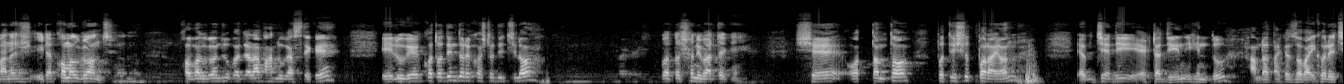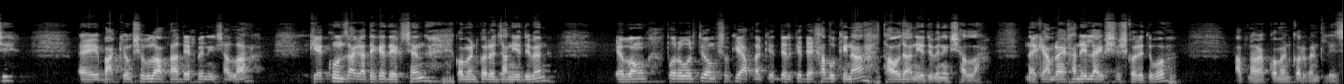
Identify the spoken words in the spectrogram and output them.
মানে এটা কমলগঞ্জ। কমলগঞ্জ উপজেলা ভানুগাছ থেকে। এই রুগে কতদিন ধরে কষ্ট দিচ্ছিল? গত শনিবার থেকে। সে অত্যন্ত প্রতিশোধ পরায়ণ। জেদি, একটা জিন, হিন্দু। আমরা তাকে জবাই করেছি। এই বাকি অংশগুলো আপনারা দেখবেন ইনশাল্লাহ কে কোন জায়গা থেকে দেখছেন, কমেন্ট করে জানিয়ে দিবেন। এবং পরবর্তী অংশ কি আপনাদেরকে দেখাবো কিনা, তাও জানিয়ে দেবেন ইনশাল্লাহ নাকি আমরা এখানেই লাইভ শেষ করে দেবো? আপনারা কমেন্ট করবেন প্লিজ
